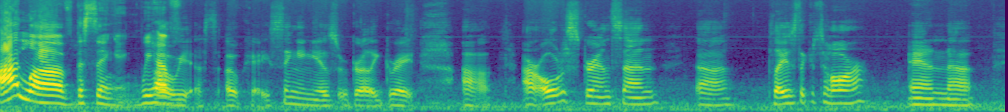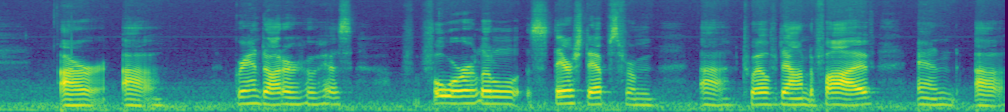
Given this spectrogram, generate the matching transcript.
I love the singing. We have. Oh yes, okay. Singing is really great. Uh, our oldest grandson uh, plays the guitar, and uh, our uh, granddaughter, who has four little stair steps from uh, 12 down to 5, and uh,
